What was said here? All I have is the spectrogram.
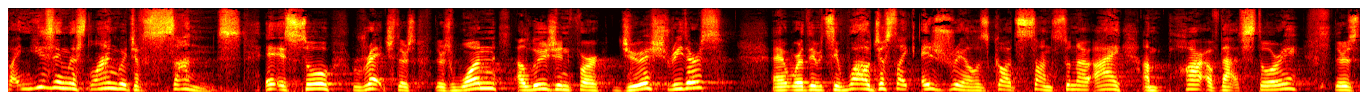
but in using this language of sons, it is so rich. There's, there's one allusion for Jewish readers uh, where they would say, Wow, just like Israel is God's son, so now I am part of that story. There's,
